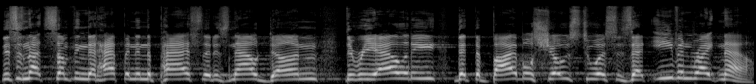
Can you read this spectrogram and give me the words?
This is not something that happened in the past that is now done. The reality that the Bible shows to us is that even right now,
